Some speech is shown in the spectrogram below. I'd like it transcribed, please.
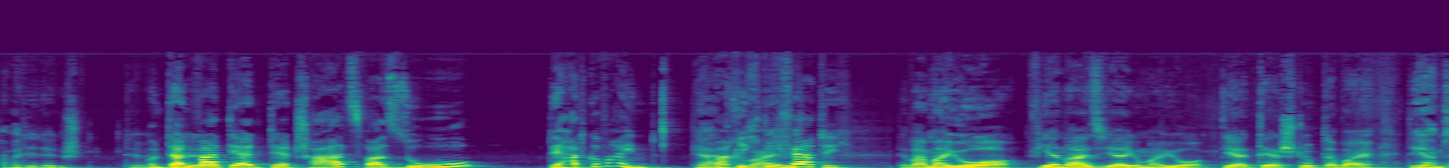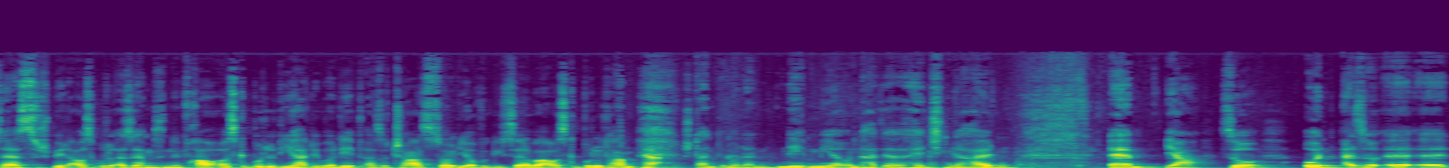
Aber der, der, gest- der Und dann der, war der, der Charles war so, der hat geweint. Der, Der war hat richtig geweint? fertig. Der war Major, 34-jähriger Major. Der, der stirbt dabei. Die haben sie erst zu spät ausgebuddelt, also haben sie eine Frau ausgebuddelt, die hat überlebt. Also Charles soll die auch wirklich selber ausgebuddelt haben. Ja. Stand immer dann neben mir und hat das Händchen gehalten. Ähm, ja, so. Und also äh, äh,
